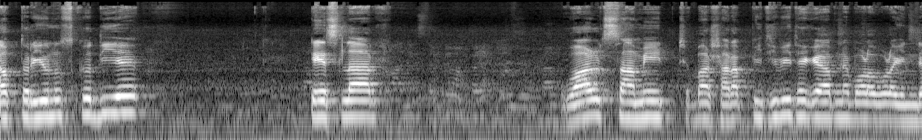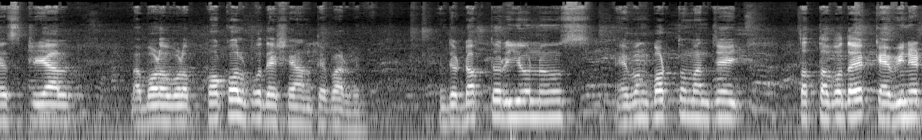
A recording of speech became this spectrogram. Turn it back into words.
ডক্টর ইউনুস্কো দিয়ে টেসলার ওয়ার্ল্ড সামিট বা সারা পৃথিবী থেকে আপনি বড় বড় ইন্ডাস্ট্রিয়াল বা বড় বড় প্রকল্প দেশে আনতে পারবেন। কিন্তু ডক্টর ইউনুস এবং বর্তমান যে তত্ত্বাবধায়ক ক্যাবিনেট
